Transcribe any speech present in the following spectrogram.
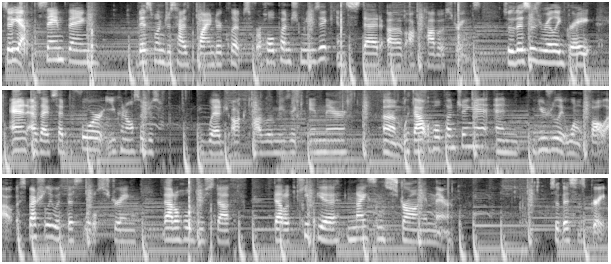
so yeah, same thing. This one just has binder clips for hole punch music instead of octavo strings. So this is really great. And as I've said before, you can also just wedge octavo music in there um, without hole punching it and usually it won't fall out, especially with this little string. That'll hold your stuff. That'll keep you nice and strong in there. So this is great.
